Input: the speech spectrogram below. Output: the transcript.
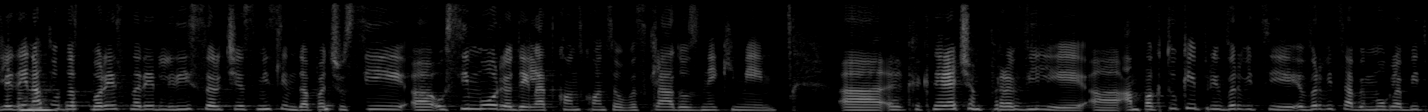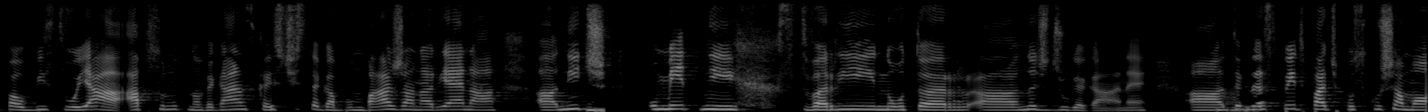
glede na mhm. to, da smo res naredili research, jaz mislim, da pač vsi, uh, vsi morajo delati konc koncev v skladu z nekimi uh, kako ne rečem, pravili. Uh, ampak tukaj pri vrvici, vrvica bi mogla biti pa v bistvu, ja, absolutno veganska, iz čistega bombaža narejena, uh, nič. Umetnih stvari, noter, uh, nič drugega. Uh, tako da spet pač poskušamo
